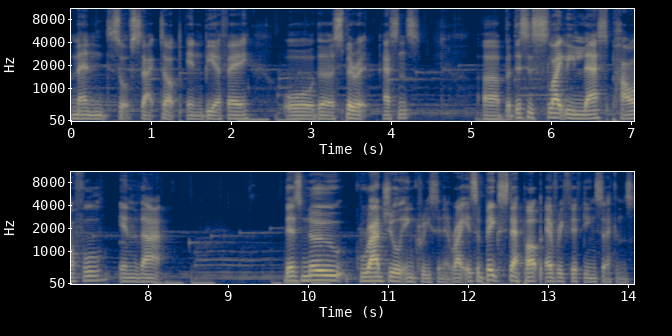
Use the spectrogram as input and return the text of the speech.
Mend sort of stacked up in BFA or the Spirit Essence. Uh, but this is slightly less powerful in that there's no gradual increase in it, right? It's a big step up every 15 seconds.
